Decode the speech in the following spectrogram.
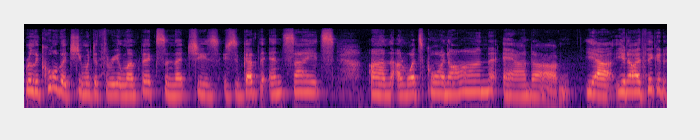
really cool that she went to three Olympics and that she's she's got the insights on on what's going on. And um, yeah you know I think it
